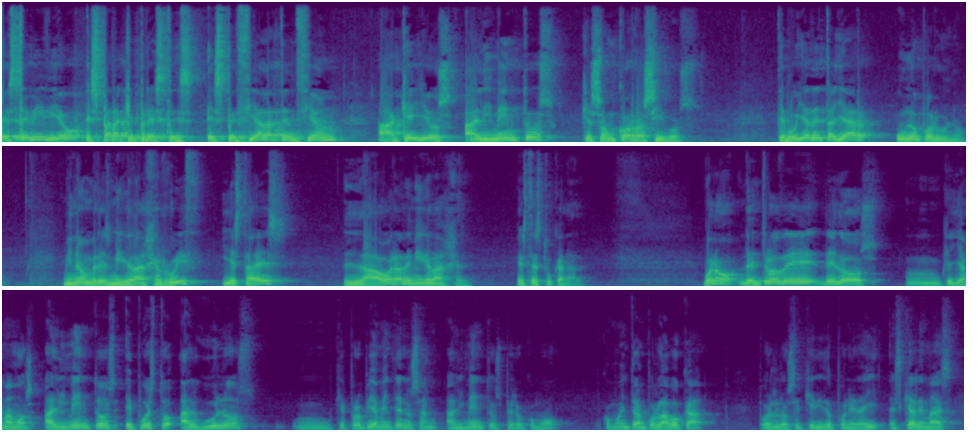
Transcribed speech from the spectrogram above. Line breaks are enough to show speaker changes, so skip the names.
Este vídeo es para que prestes especial atención a aquellos alimentos que son corrosivos. Te voy a detallar uno por uno. Mi nombre es Miguel Ángel Ruiz y esta es La Hora de Miguel Ángel. Este es tu canal. Bueno, dentro de, los mm, que llamamos alimentos he puesto algunos mm, que propiamente no son alimentos, pero como, como entran por la boca, pues los he querido poner ahí. Es que además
